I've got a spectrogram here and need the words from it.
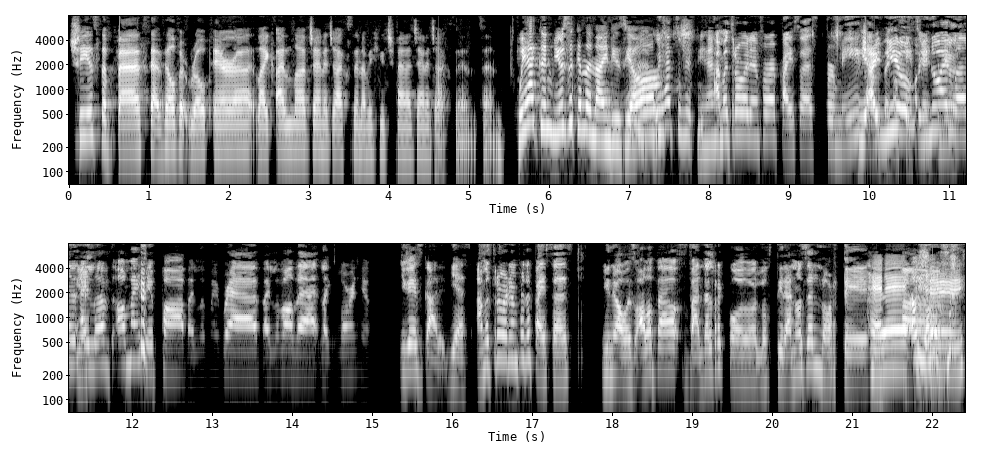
she is the best. That Velvet Rope era. Like I love Janet Jackson. I'm a huge fan of Janet Jackson's, and we had good music in the 90s, Yeah, y'all. we had to. Be, Yeah. I'm gonna throw it in for our paisas. For me, Yeah, I was like, knew. Okay, so you know, I I, love, Yeah. I loved all my hip hop. I love my rap. I love all that. Like Lauryn Hill. You guys got it. Yes, I'm gonna throw it in for the paisas. You know, it was all about Banda El Recodo, Los Tiranos del Norte. hey, Uh, oh yes.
